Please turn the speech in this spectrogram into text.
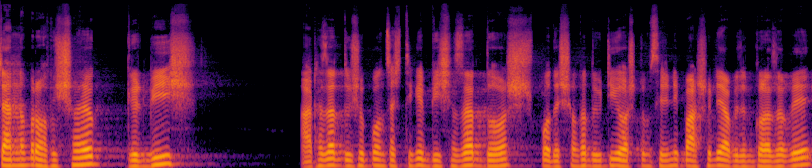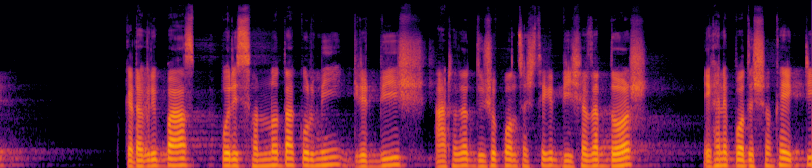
চার নম্বর, অফিস সহায়ক গ্রেড বিশ আট হাজার দুইশো পঞ্চাশ থেকে বিশ হাজার দশ, পদের সংখ্যা দুইটি, অষ্টম শ্রেণি পাশ হলে আবেদন করা যাবে। ক্যাটাগরি পাঁচ পরিচ্ছন্নতা কর্মী গ্রেড বিশ, আট হাজার দুশো পঞ্চাশ থেকে বিশ হাজার দশ। এখানে পদের সংখ্যা একটি,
